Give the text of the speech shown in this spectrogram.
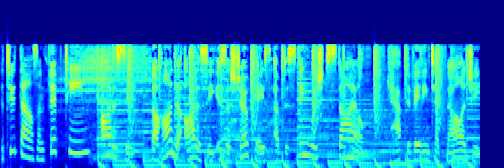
The 2015 Odyssey. The Honda Odyssey is a showcase of distinguished style, captivating technology,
